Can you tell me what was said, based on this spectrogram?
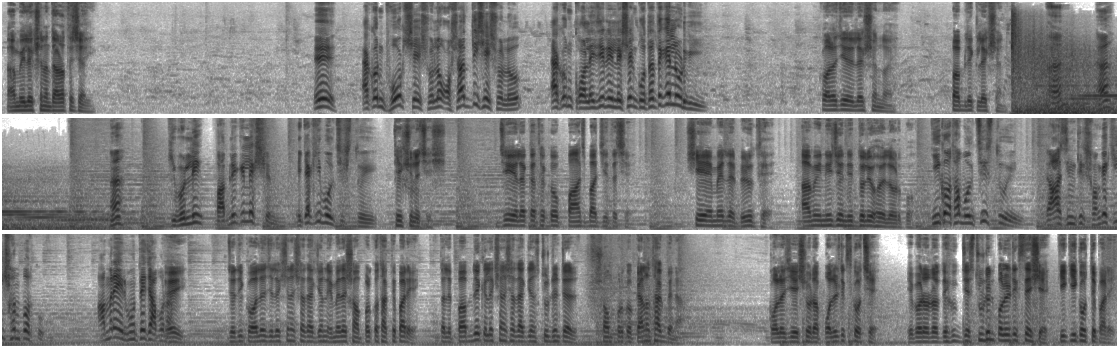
আমি ইলেকশনে দাঁড়াতে চাই। এ এখন ভোট শেষ হলো অশান্তি শেষ হলো। এখন কলেজের ইলেকশন কোথা থেকে লড়বি? কলেজের ইলেকশন নয় পাবলিক ইলেকশন হ্যাঁ? হ্যাঁ? হ্যাঁ? কি বললি? পাবলিক ইলেকশন এটা কি বলছিস তুই? ঠিক শুনেছিস। যে এলাকা থেকেও পাঁচবার জিতেছে সে এমএলএর বিরুদ্ধে আমি নিজে নির্দলীয় হয়ে লড়বো। কি কথা বলছিস তুই? রাজনীতির সঙ্গে কি সম্পর্ক? আমরা এর মধ্যে যাব না। এই যদি কলেজ ইলেকশনের সাথে একজন এমএলএ সম্পর্ক থাকতে পারে তাহলে পাবলিক ইলেকশনের সাথে একজন স্টুডেন্টের সম্পর্ক কেন থাকবে না? কলেজে এসে ওরা পলিটিক্স করছে। এবার ওরা দেখুক যে স্টুডেন্ট পলিটিক্সে এসে কি কি করতে পারে।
